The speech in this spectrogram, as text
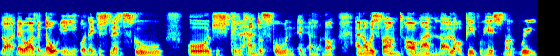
like they were either naughty or they just left school or just couldn't handle school and, and whatnot. And I was found, oh man, like a lot of people here smoke weed,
